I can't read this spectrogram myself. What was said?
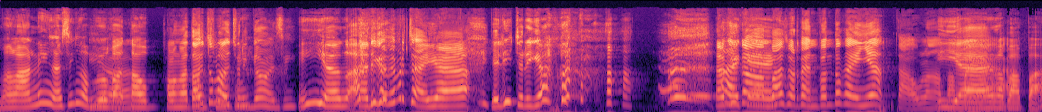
Malah aneh gak sih nggak perlu Iya. nggak tahu Kalau nggak tahu itu malah curiga gak sih? Iya nggak Tadi katanya percaya. Jadi curiga apa? Tapi Oke. kalau password handphone tuh kayaknya tahu lah nggak apa-apa. Iya ya. nggak apa-apa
